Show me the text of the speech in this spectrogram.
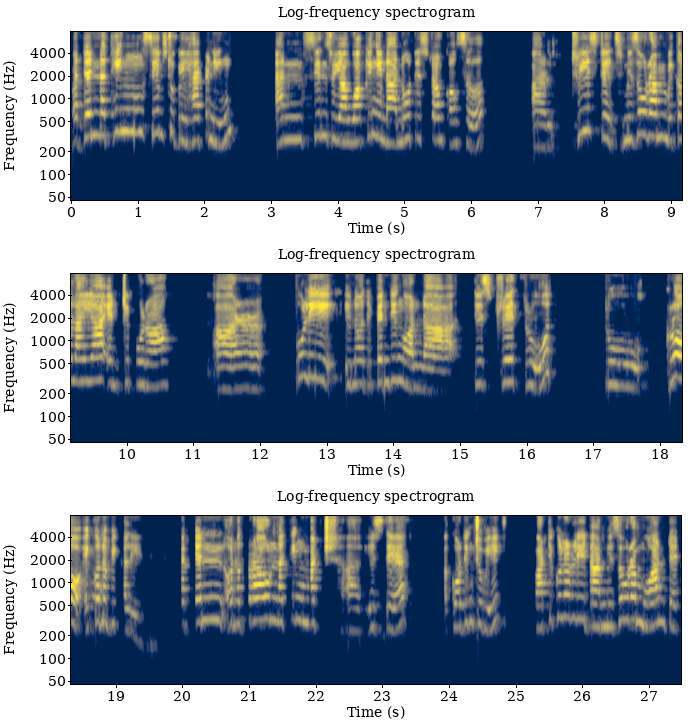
But then nothing seems to be happening. And since we are working in our Northeastern Council, and three states, Mizoram, Meghalaya, and Tripura, are fully, you know, depending on uh, this trade route to grow economically. But then on the ground, nothing much uh, is there, according to me. Particularly the Mizoram one that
